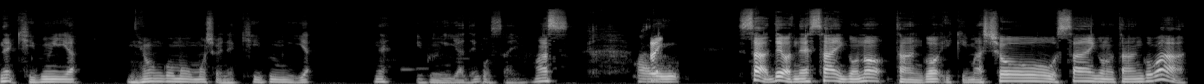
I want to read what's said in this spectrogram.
ね、気分屋。日本語も面白いね。気分屋。ね、気分屋でございます。はい。さあ、ではね、最後の単語行きましょう。最後の単語は、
